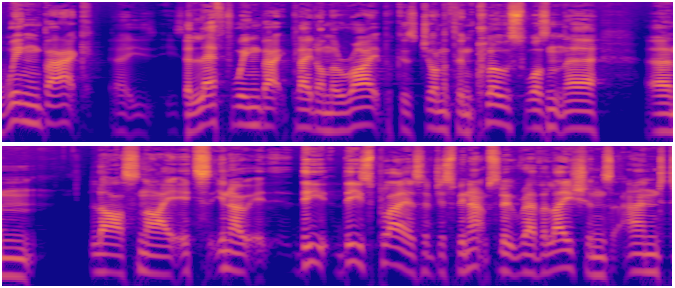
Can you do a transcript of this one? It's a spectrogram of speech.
wing back. Uh, he's a left wing back, played on the right because Jonathan Clauss wasn't there um, last night. It's you know it, the, these players have just been absolute revelations. And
